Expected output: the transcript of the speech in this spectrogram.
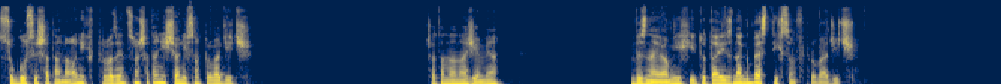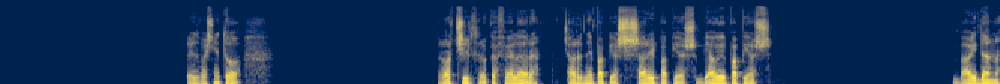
sugusy szatana? Oni wprowadzają są szataniści, oni chcą wprowadzić szatana na ziemię. Wyznają ich i tutaj znak bestii chcą wprowadzić. To jest właśnie to. Rothschild, Rockefeller, czarny papież, szary papież, biały papież, Biden,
